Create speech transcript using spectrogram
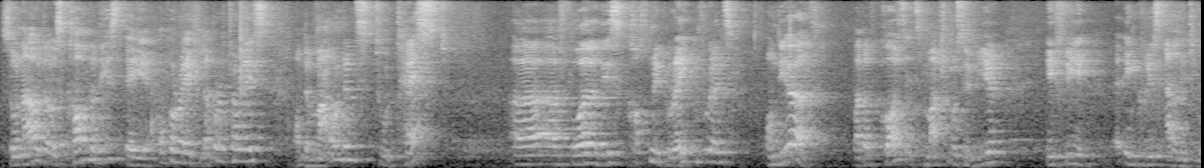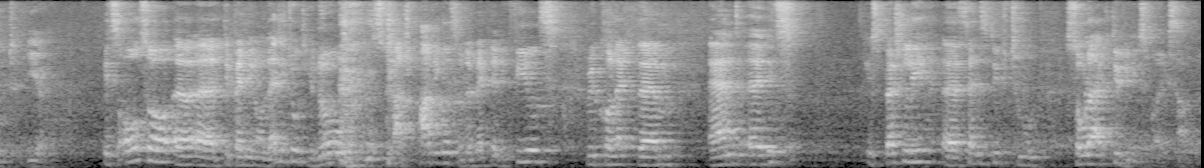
So now those companies, they operate laboratories on the mountains to test uh, for this cosmic ray influence on the Earth. But of course, it's much more severe if we increase altitude here. It's also, uh, uh, depending on latitude, you know, it's charged particles, so the magnetic fields we collect them, and uh, it's especially uh, sensitive to solar activities, for example.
